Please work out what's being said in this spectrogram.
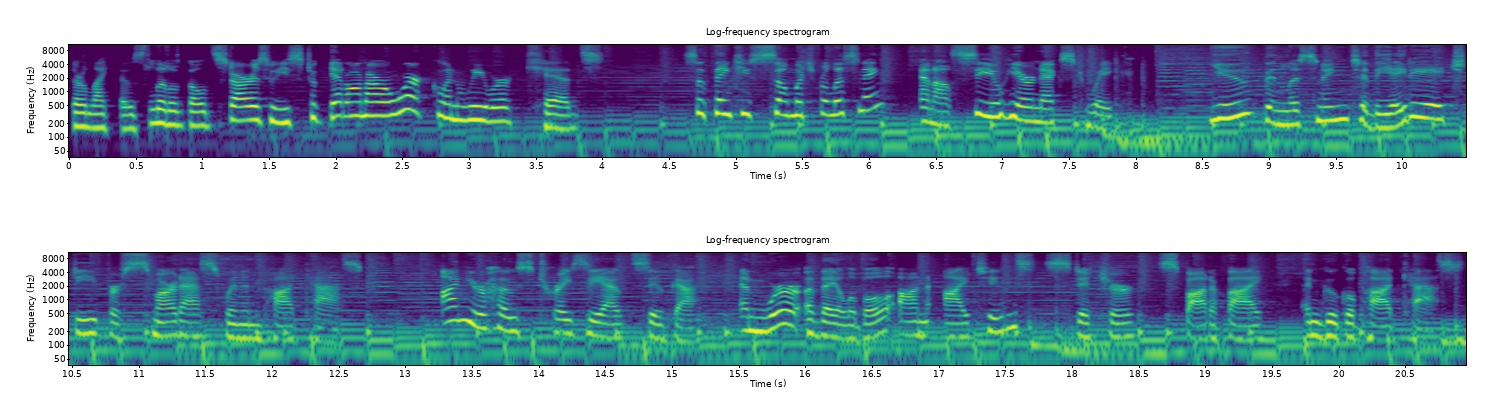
they're like those little gold stars we used to get on our work when we were kids. So thank you so much for listening, and I'll see you here next week. You've been listening to the ADHD for Smartass Women podcast. I'm your host, Tracy Otsuka, and we're available on iTunes, Stitcher, Spotify, and Google Podcasts.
